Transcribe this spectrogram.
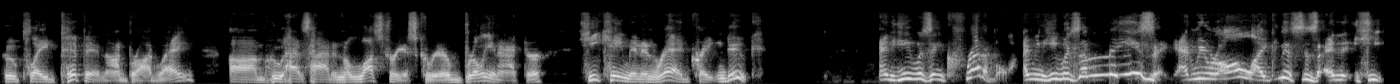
who played Pippin on Broadway um, who has had an illustrious career, brilliant actor, he came in and read Creighton Duke. And he was incredible. I mean, he was amazing. And we were all like, this is, and he,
